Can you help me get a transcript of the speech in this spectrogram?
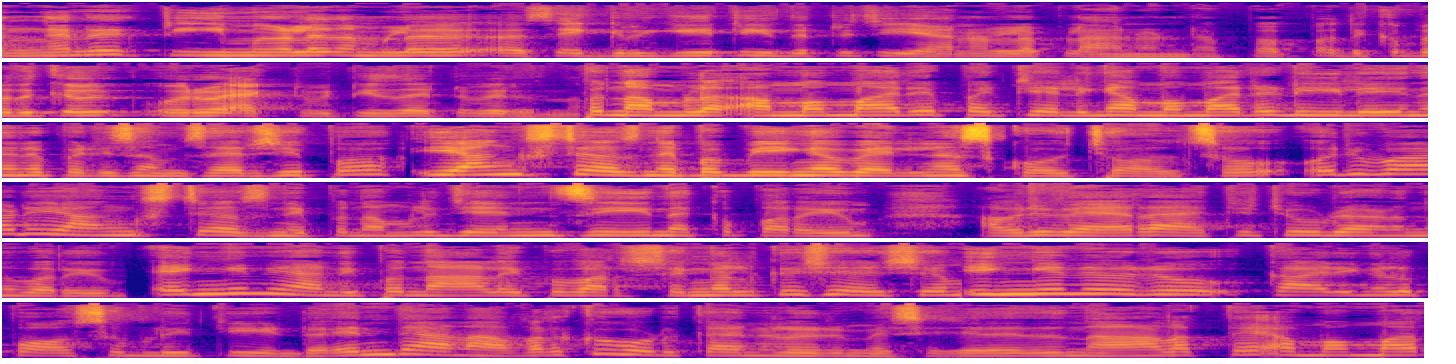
അങ്ങനെ ടീമുകളെ നമ്മൾ സെഗ്രിഗേറ്റ് ചെയ്തിട്ട് ചെയ്യാനുള്ള പ്ലാൻ ഉണ്ട്. അപ്പോൾ പതുക്കെ പതുക്കെ ഓരോ ആക്ടിവിറ്റീസ് ആയിട്ട് വരുന്നു. അപ്പൊ നമ്മൾ അമ്മമാരെ പറ്റി അല്ലെങ്കിൽ അമ്മമാരെ ഡീൽ ചെയ്യുന്നതിനെ പറ്റി സംസാരിച്ചു ഇപ്പോൾ യങ്സ്റ്റേഴ്സിന് ഇപ്പോൾ being a wellness coach also ഒരുപാട് യങ്സ്റ്റേഴ്സിന് ഇപ്പൊ നമ്മൾ ജെൻസി എന്നൊക്കെ പറയും. അവർ വേറെ ആറ്റിറ്റ്യൂഡ് ആണെന്ന് പറയും. എങ്ങനെയാണ് ഇപ്പൊ നാളെ ഇപ്പൊ വർഷങ്ങൾക്ക് ശേഷം ഇങ്ങനെ ഒരു കാര്യങ്ങൾ പോസിബിലിറ്റി ഉണ്ട്? എന്താണ് അവർക്ക് കൊടുക്കാനുള്ള ഒരു മെസ്സേജ് അതായത് നാളത്തെ അമ്മമാർ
